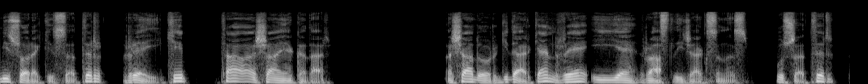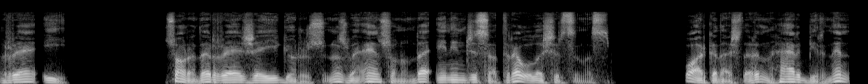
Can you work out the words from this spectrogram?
Bir sonraki satır R2, ta aşağıya kadar. Aşağı doğru giderken RI'ye rastlayacaksınız. Bu satır RI. Sonra da RJ'yi görürsünüz ve en sonunda n'inci satıra ulaşırsınız. Bu arkadaşların her birinin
